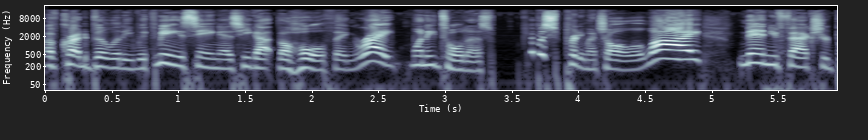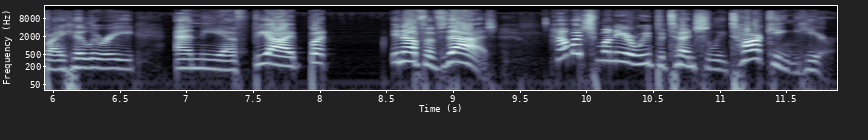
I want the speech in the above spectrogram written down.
of credibility with me, seeing as he got the whole thing right when he told us it was pretty much all a lie, manufactured by Hillary and the FBI. But enough of that. How much money are we potentially talking here?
